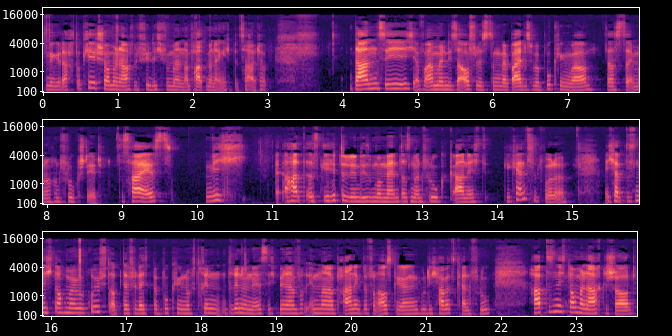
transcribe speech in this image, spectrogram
mir gedacht, okay, ich schau mal nach, wie viel ich für mein Apartment eigentlich bezahlt habe. Dann sehe ich auf einmal in dieser Auflistung, weil beides über Booking war, dass da immer noch ein Flug steht. Das heißt, mich hat es gehittet in diesem Moment, dass mein Flug gar nicht gecancelt wurde. Ich habe das nicht nochmal überprüft, ob der vielleicht bei Booking noch drin, drinnen ist. Ich bin einfach in meiner Panik davon ausgegangen, gut, ich habe jetzt keinen Flug. Habe das nicht nochmal nachgeschaut.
